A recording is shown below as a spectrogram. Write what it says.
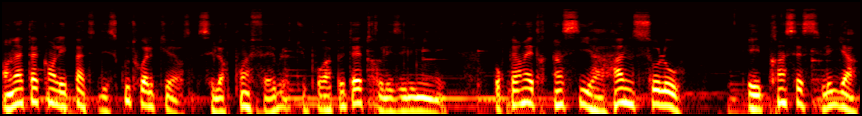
en attaquant les pattes des Scoutwalkers, c'est leur point faible, tu pourras peut-être les éliminer. Pour permettre ainsi à Han Solo et Princesse Leia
